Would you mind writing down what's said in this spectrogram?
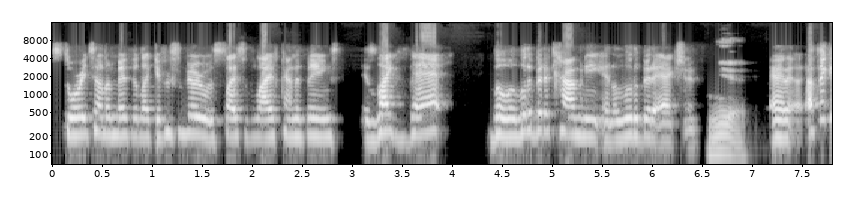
storytelling method. Like if you're familiar with slice of life kind of things, it's like that, but with a little bit of comedy and a little bit of action. Yeah. And I think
